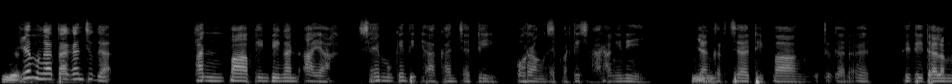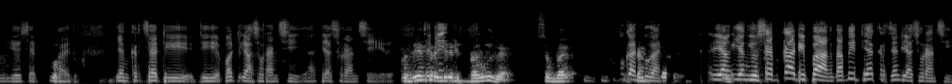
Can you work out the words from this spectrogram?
Ya. Dia mengatakan juga tanpa bimbingan ayah, saya mungkin tidak akan jadi orang seperti sekarang ini hmm. yang kerja di bank gitu kan. Eh, di, di dalam Yosef itu yang kerja di di apa di asuransi ya di asuransi gitu. Oh, dia Jadi, kerja di bank juga? Seba bukan bukan. Yang yang Yosefka di bank, tapi dia kerja di asuransi.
